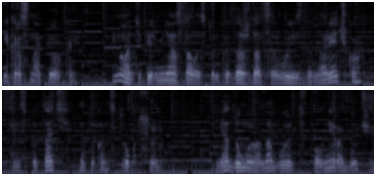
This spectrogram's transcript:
и красноперкой. Ну а теперь мне осталось только дождаться выезда на речку и испытать эту конструкцию. Я думаю, она будет вполне рабочей.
